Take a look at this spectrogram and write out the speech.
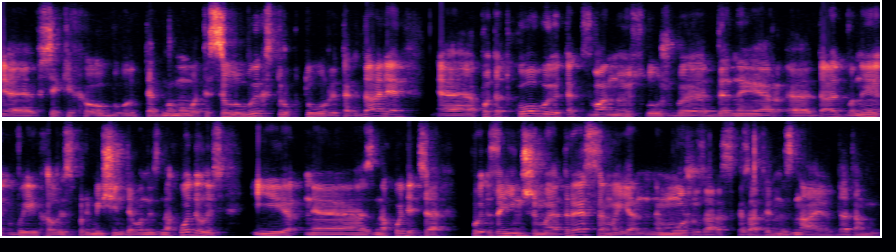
е, всяких так би мовити, силових структур і так далі. е, Податкової так званої служби ДНР, е, да, вони виїхали з приміщень, де вони знаходились, і е, знаходяться за іншими адресами. Я не можу зараз сказати, не знаю, да там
